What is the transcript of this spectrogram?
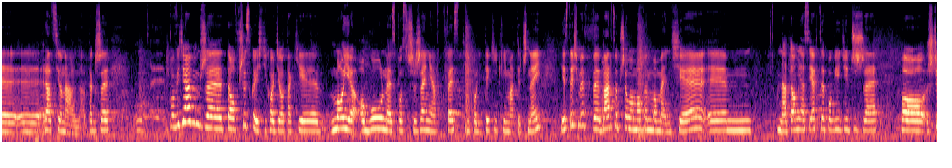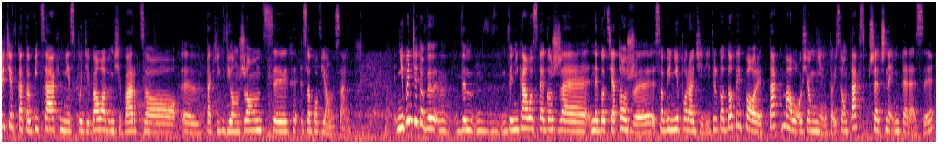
racjonalna. Także mm, powiedziałabym, że to wszystko, jeśli chodzi o takie moje ogólne spostrzeżenia w kwestii polityki klimatycznej. Jesteśmy w bardzo przełomowym momencie. Natomiast ja chcę powiedzieć, że po szczycie w Katowicach nie spodziewałabym się bardzo y, takich wiążących zobowiązań. Nie będzie to wy, wy, wynikało z tego, że negocjatorzy sobie nie poradzili, tylko do tej pory tak mało osiągnięto i są tak sprzeczne interesy,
